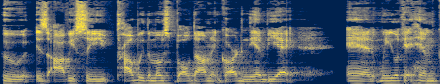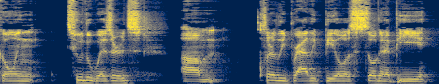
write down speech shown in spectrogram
who is obviously probably the most ball dominant guard in the NBA. And when you look at him going to the Wizards, um, clearly Bradley Beal is still going to be,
